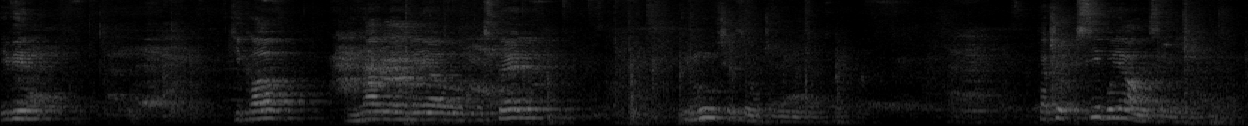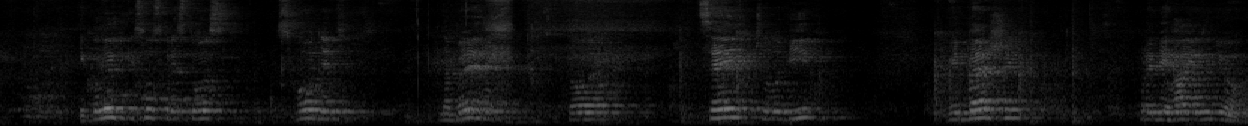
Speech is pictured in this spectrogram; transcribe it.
І він тікав, гнав його диявола в постелю і мучив цього чоловіка. Так що всі боялися його. І коли Ісус Христос сходить на берег, то цей чоловік, він перший прибігає до нього,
